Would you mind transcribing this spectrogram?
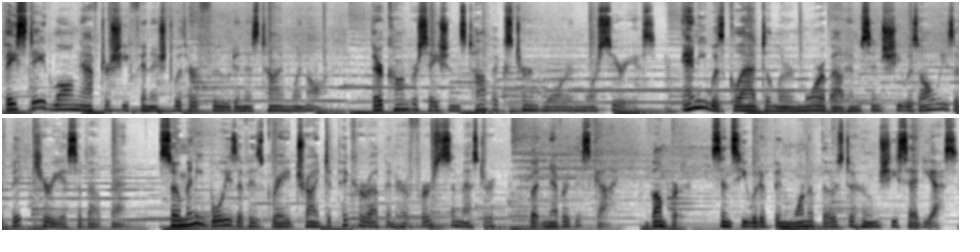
They stayed long after she finished with her food, and as time went on, their conversation's topics turned more and more serious. Annie was glad to learn more about him since she was always a bit curious about Ben. So many boys of his grade tried to pick her up in her first semester, but never this guy. Bumper, since he would have been one of those to whom she said yes.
